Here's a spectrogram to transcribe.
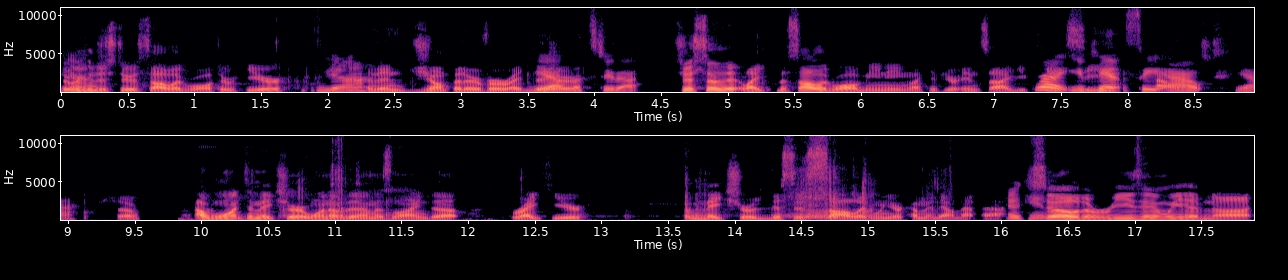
So we can just do a solid wall through here Yeah. and then jump it over right there. Yeah, let's do that. just so that like the solid wall meaning like if you're inside you can't Right, see you can't see out. out. Yeah. So I want to make sure one of them is lined up right here make sure this is solid when you're coming down that path. Okay. So the reason we have not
